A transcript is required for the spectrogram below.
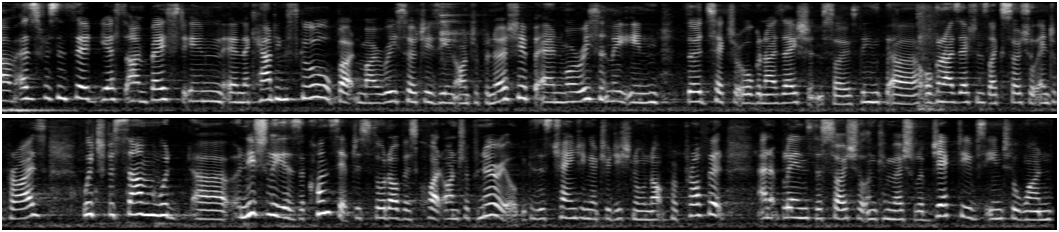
Um, as Kristen said, yes, I'm based in an accounting school, but my research is in entrepreneurship and more recently in third sector organisations. So think uh, organisations like social enterprise, which for some would uh, initially as a concept is thought of as quite entrepreneurial because it's changing a traditional not-for-profit and it blends the social and commercial objectives into one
